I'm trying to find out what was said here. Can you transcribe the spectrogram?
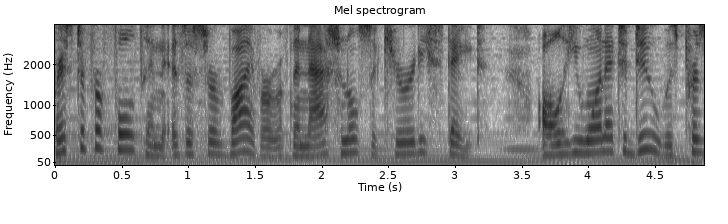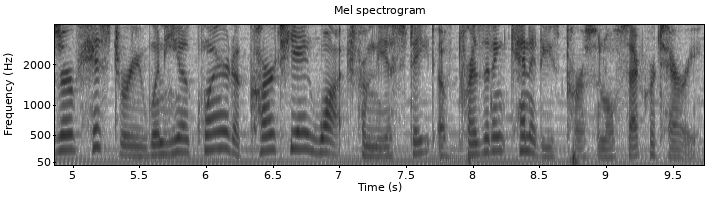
Christopher Fulton is a survivor of the national security state. All he wanted to do was preserve history when he acquired a Cartier watch from the estate of President Kennedy's personal secretary.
